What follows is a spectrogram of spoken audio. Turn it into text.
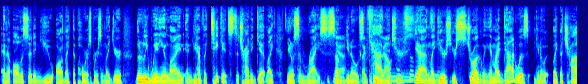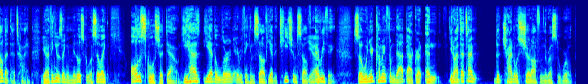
and then all of a sudden you are like the poorest person. Like you're literally waiting in line and you have like tickets to try to get like, you know, some rice, some, Yeah. you know, Like some food cabbage. vouchers. So yeah, and like you're you're struggling. And my dad was, you know, like a child at that time. You know, I think he was like in middle school. So like all the schools shut down. He has he had to learn everything himself. He had to teach himself Yeah. everything. So when you're coming from that background, and you know, at that time, the China was shut off from the rest of the world.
